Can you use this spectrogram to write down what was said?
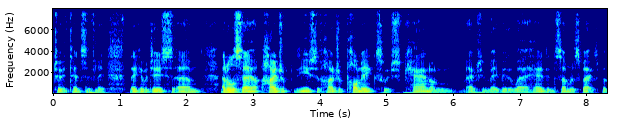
too intensively, they can produce. Um, and also hydro, the use of hydroponics, which can and actually may be the way ahead in some respects. But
